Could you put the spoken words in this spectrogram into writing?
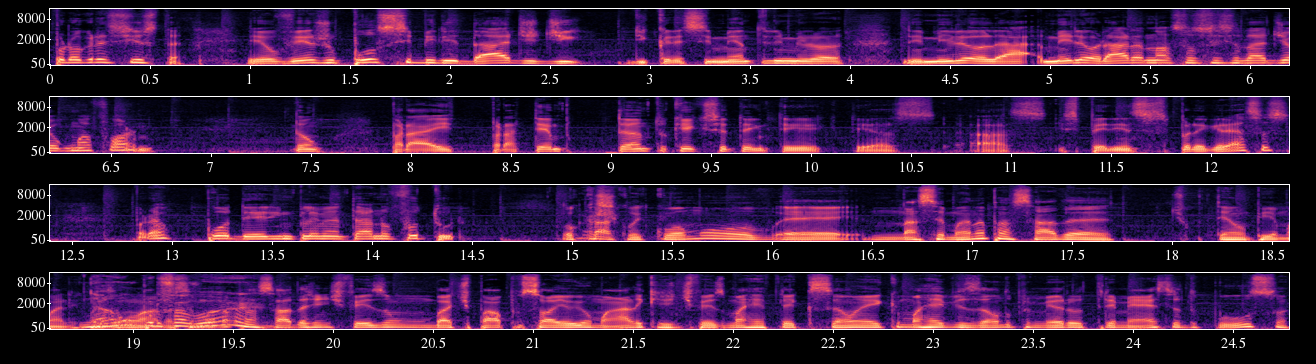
progressista. Eu vejo possibilidade de, de crescimento, de, melhor, de melhorar, melhorar a nossa sociedade de alguma forma. Então, para tempo, tanto o que, que você tem que ter, ter as, as experiências pregressas para poder implementar no futuro. Ô, Caco, e como é, na semana passada te interrompi, Malik. Não, lá. por Na favor. semana passada a gente fez um bate-papo só eu e o Malik, a gente fez uma reflexão aí, que uma revisão do primeiro trimestre do Pulso.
